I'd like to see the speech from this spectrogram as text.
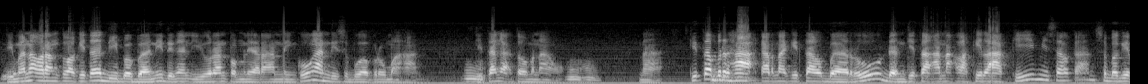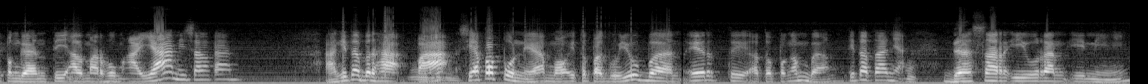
di mana orang tua kita dibebani dengan iuran pemeliharaan lingkungan di sebuah perumahan. Hmm. Kita nggak tahu menau. Hmm. Nah, kita berhak karena kita baru dan kita anak laki-laki misalkan sebagai pengganti almarhum ayah misalkan. Nah, kita berhak, hmm. Pak, siapa pun ya, mau itu paguyuban, RT atau pengembang, kita tanya, hmm. dasar iuran ini,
